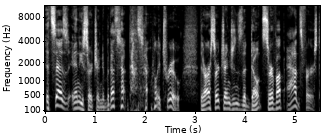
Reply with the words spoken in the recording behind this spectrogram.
it says any search engine, but that's not that's not really true. There are search engines that don't serve up ads first.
